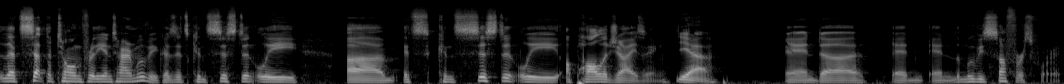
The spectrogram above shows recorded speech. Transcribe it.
that's set the tone for the entire movie because it's consistently, um, it's consistently apologizing, Yeah. and uh, and and the movie suffers for it.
